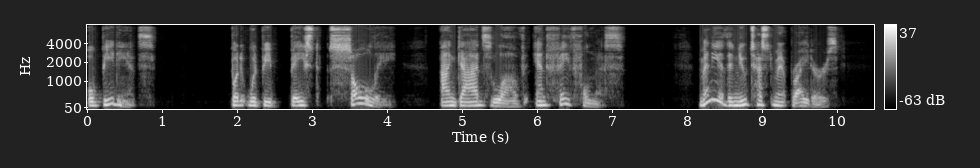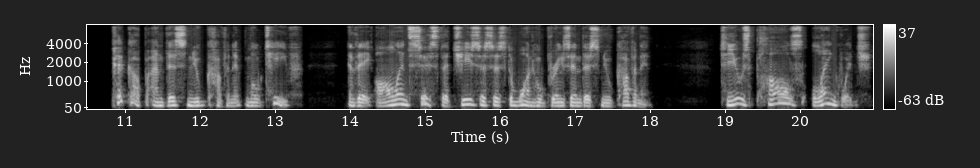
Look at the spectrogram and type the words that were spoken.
obedience, but it would be based solely on God's love and faithfulness. Many of the New Testament writers pick up on this new covenant motif, and they all insist that Jesus is the one who brings in this new covenant. To use Paul's language,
